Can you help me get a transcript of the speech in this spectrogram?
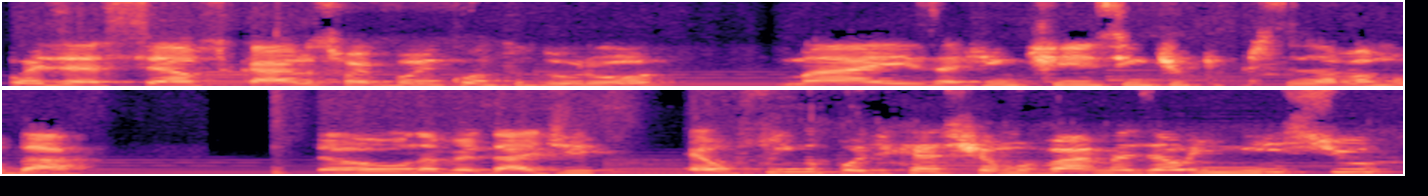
Pois é, Celso Carlos foi bom enquanto durou, mas a gente sentiu que precisava mudar. Então, na verdade, é o fim do podcast Chamo VAR, mas é o início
